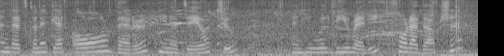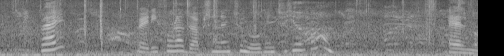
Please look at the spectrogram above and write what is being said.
and that's gonna get all better in a day or two and he will be ready for adoption right? Ready for adoption and to move into your home. Elmo.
